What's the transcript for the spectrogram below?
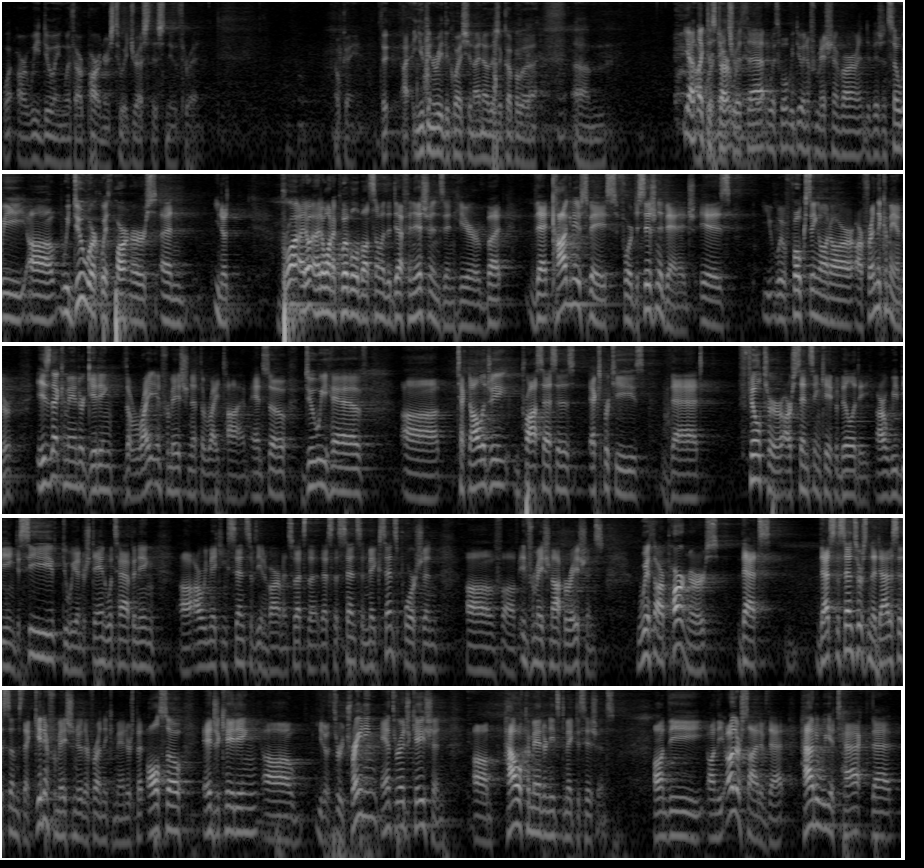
what are we doing with our partners to address this new threat? Okay. The- I- You can read the question. I know there's a couple of Yeah, I'd like to awkward start nature with there, that, with what we do in Information Environment Division. So we, uh, we do work with partners and, you know, broad, I don't, I don't want to quibble about some of the definitions in here, but that cognitive space for decision advantage is, you, we're focusing on our, our friendly commander. Is that commander getting the right information at the right time? And so do we have, uh, technology, processes, expertise that filter our sensing capability. Are we being deceived? Do we understand what's happening? Uh, are we making sense of the environment? So that's the, that's the sense and make sense portion of, of information operations. With our partners, that's, that's the sensors and the data systems that get information to their friendly commanders, but also educating, uh, you know, through training and through education, um, how a commander needs to make decisions. On the, on the other side of that, how do we attack that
